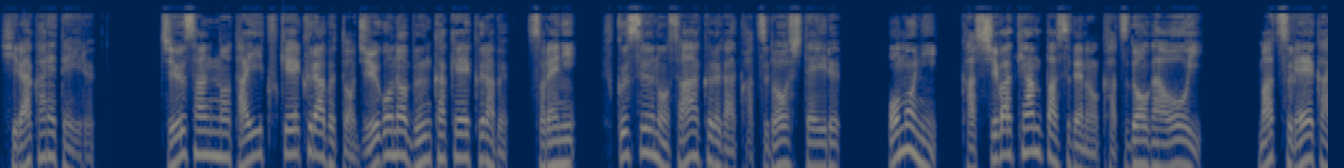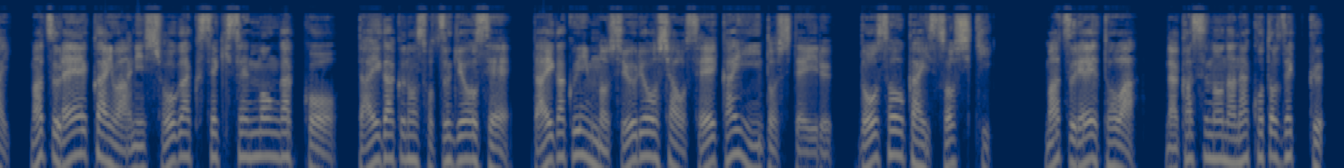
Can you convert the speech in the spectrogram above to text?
開かれている。13の体育系クラブと15の文化系クラブ、それに複数のサークルが活動している。主に柏キャンパスでの活動が多い。松霊会、松霊会は2小学籍専門学校、大学の卒業生、大学院の修了者を正会員としている、同窓会組織。松霊とは、中洲の七こと絶句、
